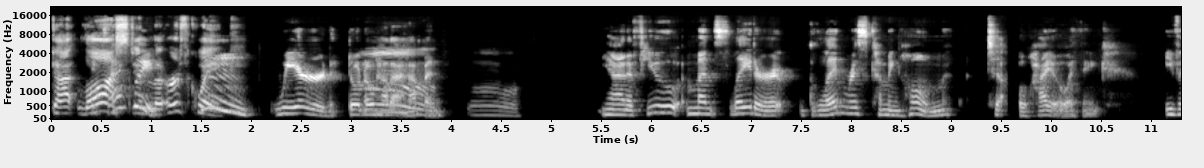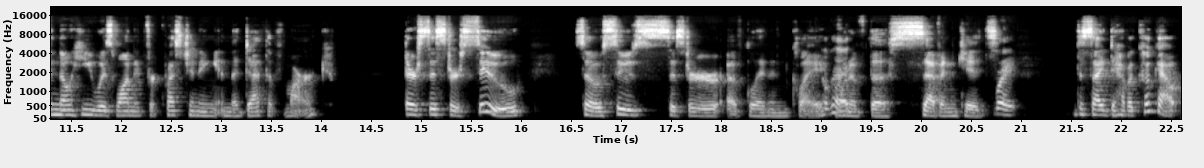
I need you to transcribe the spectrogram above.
got lost Exactly. in the earthquake. Hmm, weird. Don't know how that Hmm. happened. Mm. Yeah, and a few months later, Glenn risked coming home to Ohio, I think, even though he was wanted for questioning in the death of Mark. Their sister, Sue, so Sue's sister of Glenn and Clay, Okay. one of the seven kids, Right. decided to have a cookout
